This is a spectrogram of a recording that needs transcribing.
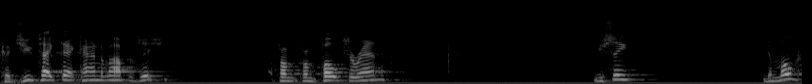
could you take that kind of opposition from, from folks around him? You see, the most,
